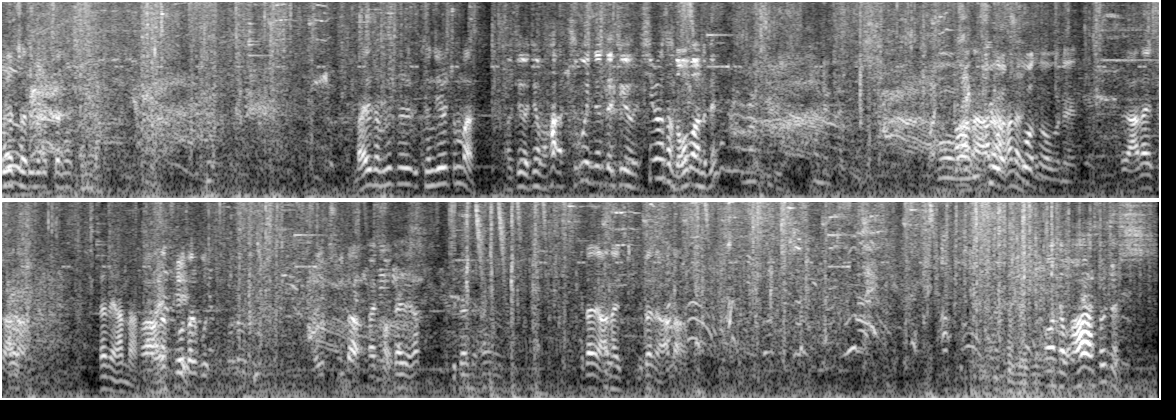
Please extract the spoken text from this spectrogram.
그렇죠 그렇죠. 말좀 해줄 견제를 좀만. 어, 지금, 지금 하, 주고 있는데 지금 치명상 너무 많은데? 어 하나, 루시오가 하나. 죽어서 그래 여기 안아 있어 안아. 계단에 하나. 아, 하나 나이스. 죽어 달고 있어. 여기 죽이다. 아니, 거. 계단에 하나. 계단에 하나. 계단에 안아 있어. 계단에 안아. 어, 잠깐, 아, 솔져, 씨.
